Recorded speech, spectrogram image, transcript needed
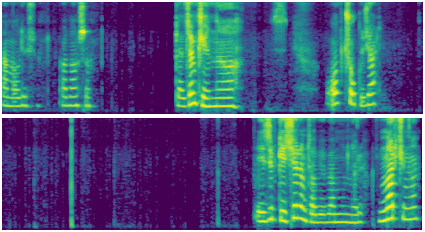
Tamam alıyorsun. Adamsın. Geleceğim ki yanına. Hop çok güzel. Ezip geçerim tabii ben bunları. Bunlar kim lan?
